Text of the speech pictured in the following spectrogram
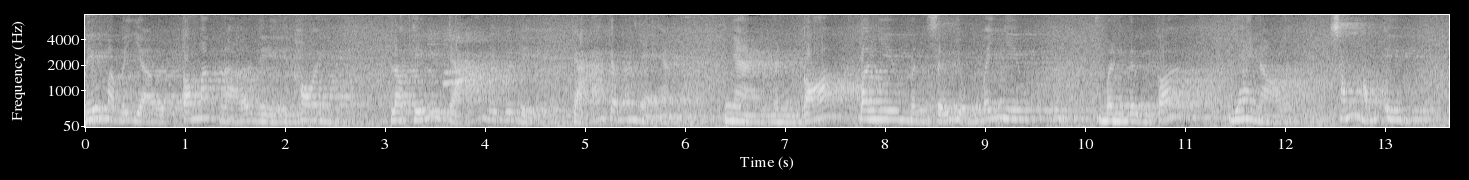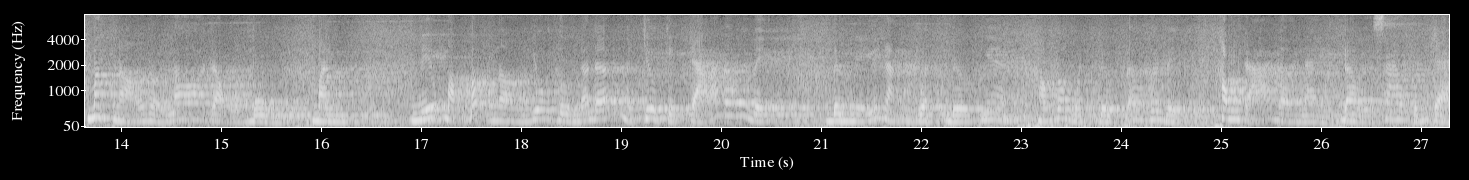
Nếu mà bây giờ có mắc nợ thì thôi, lo kiếm trả đi quý vị. Trả cho nó nhẹ. Ngày mình có bao nhiêu, mình sử dụng bấy nhiêu. Mình đừng có dai nợ, sống không yên. Mắc nợ rồi lo, rầu buồn. Mình nếu mà bất ngờ vô thường nó đến mà chưa kịp trả đó quý vị, đừng nghĩ rằng quỵt được nha, không có quỵt được đâu quý vị. Không trả đời này, đời sau cũng trả.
